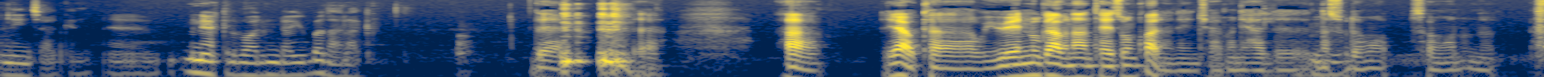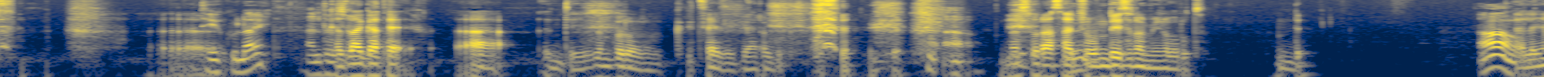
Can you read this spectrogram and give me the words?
እኔ እንጃ ግን ምን ያክል value እንዳዩበት አላቅም ያው ከዩኤኑ ጋር ምናምን ተያይዞ እንኳን እኔ እንጃ ምን ያህል እነሱ ደግሞ ሰሞኑን tech ኡ ላይ ከዛ ጋር እንዴ ዝም ብሎ ነው criticize የሚያደርጉት? እነሱ ራሳቸው እንዴት ነው የሚኖሩት ያለኛ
